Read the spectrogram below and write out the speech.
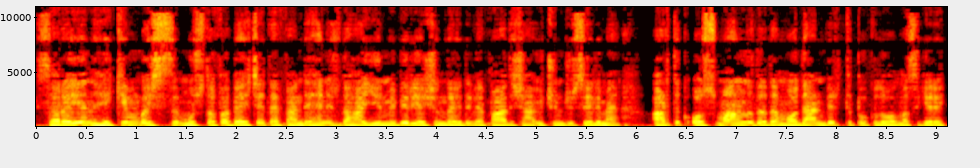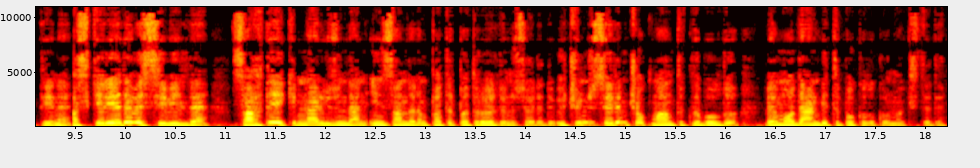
Sarayın hekim başısı Mustafa Behçet Efendi henüz daha 21 yaşındaydı ve Padişah 3. Selim'e artık Osmanlı'da da modern bir tıp okulu olması gerektiğini, askeriyede ve sivilde sahte hekimler yüzünden insanların patır patır öldüğünü söyledi. 3. Selim çok mantıklı buldu ve modern bir tıp okulu kurmak istedi.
